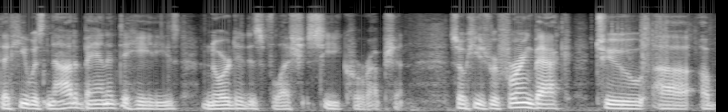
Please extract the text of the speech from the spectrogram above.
that he was not abandoned to Hades, nor did his flesh see corruption. So he's referring back to uh, a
